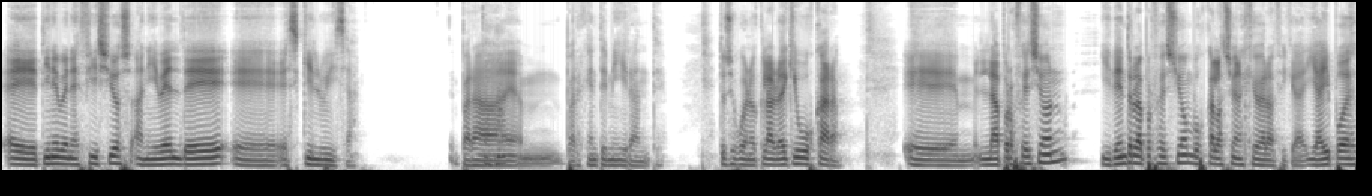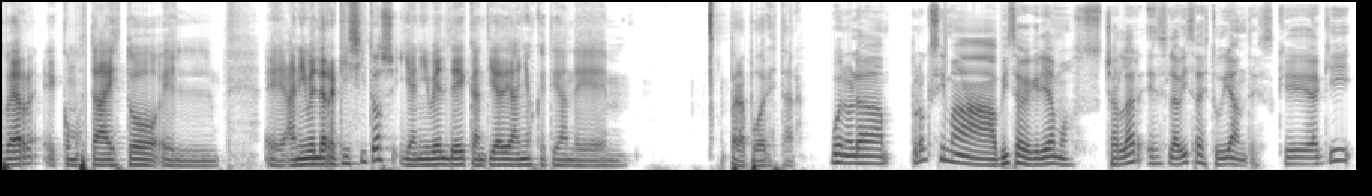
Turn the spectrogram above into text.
eh, tiene beneficios a nivel de eh, skill visa para, em, para gente migrante. Entonces, bueno, claro, hay que buscar em, la profesión y dentro de la profesión buscar las zonas geográficas. Y ahí puedes ver eh, cómo está esto, el eh, a nivel de requisitos y a nivel de cantidad de años que te dan de, mm, para poder estar. Bueno, la próxima visa que queríamos charlar es la visa de estudiantes, que aquí,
